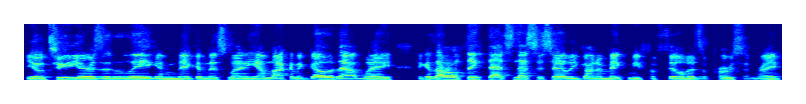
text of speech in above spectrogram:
you know, two years in the league and making this money. I'm not going to go that way because I don't think that's necessarily going to make me fulfilled as a person, right?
